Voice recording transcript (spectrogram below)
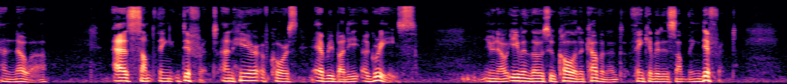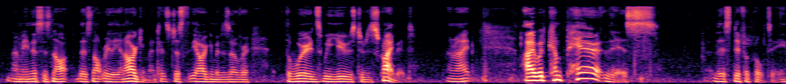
and Noah as something different. And here, of course, everybody agrees. You know, even those who call it a covenant think of it as something different. I mean, this is not there's not really an argument. It's just the argument is over the words we use to describe it. All right? I would compare this, this difficulty,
